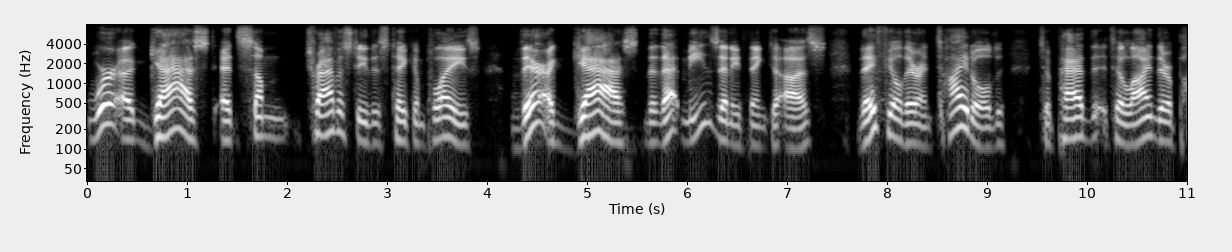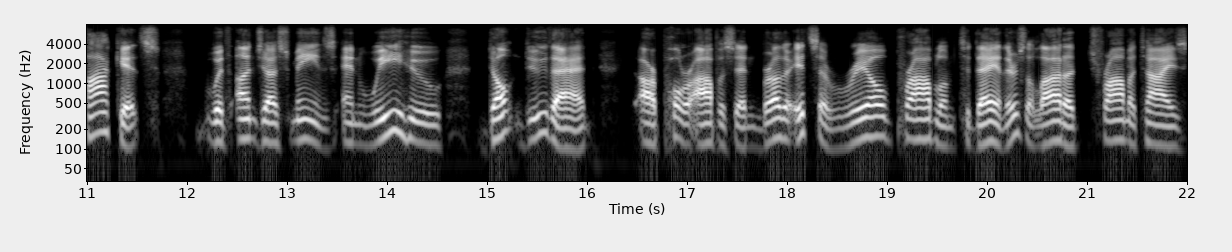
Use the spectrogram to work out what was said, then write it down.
we're aghast at some travesty that's taken place they're aghast that that means anything to us. They feel they're entitled to pad to line their pockets with unjust means and we who don't do that are polar opposite and brother it's a real problem today and there's a lot of traumatized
